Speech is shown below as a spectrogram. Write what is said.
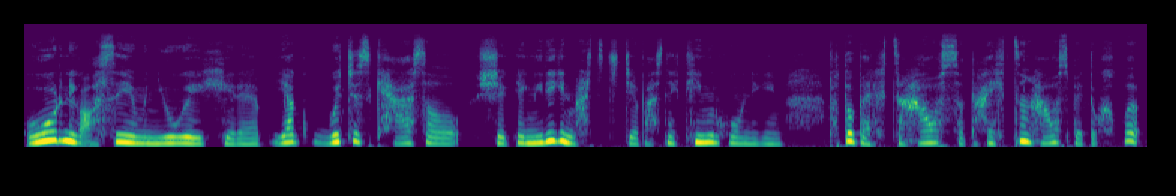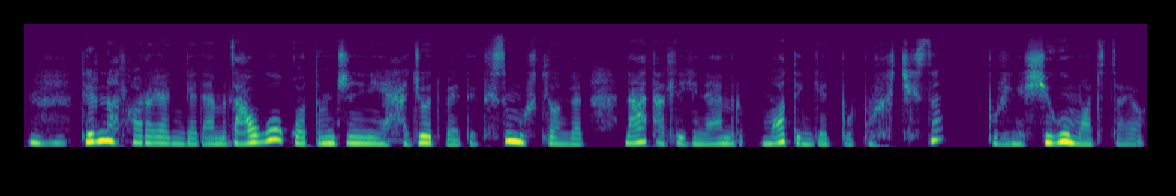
Өөр нэг олсон юм нь юу вэ гэхээр яг Witches Castle шиг яг нэрийг нь мартчихжээ бас нэг тиймэрхүү нэг ийм дутуу баригдсан хаус одоо хаягдсан хаус байдаг байхгүй юу. Тэр нь болохоор яг ингээд амар завгүй гудамжны хажууд байдаг. Тэгсэн мөртлөө ингээд наа талыг нь амар мод ингээд бүр бүрхчихсэн бүр ингэ шигүү мод заяо.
